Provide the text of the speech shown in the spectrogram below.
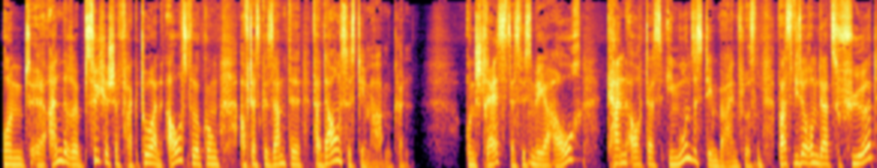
und äh, andere psychische Faktoren Auswirkungen auf das gesamte Verdauungssystem haben können. Und Stress, das wissen wir ja auch, kann auch das Immunsystem beeinflussen, was wiederum dazu führt,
